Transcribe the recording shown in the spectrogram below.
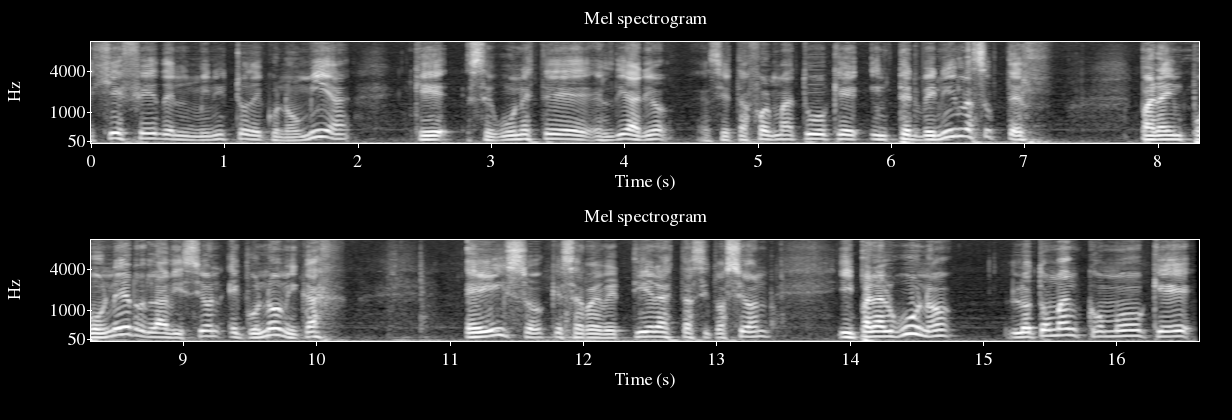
jefe del ministro de Economía, que según este el diario, en cierta forma, tuvo que intervenir la Subtel para imponer la visión económica e hizo que se revertiera esta situación y para algunos lo toman como que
